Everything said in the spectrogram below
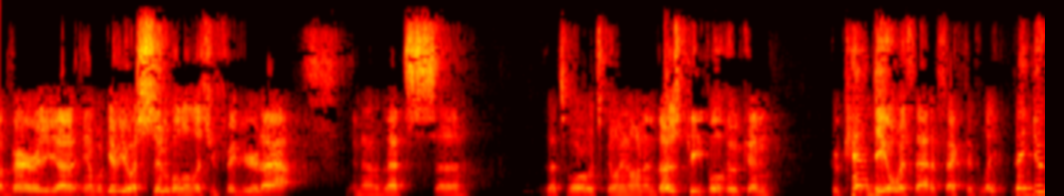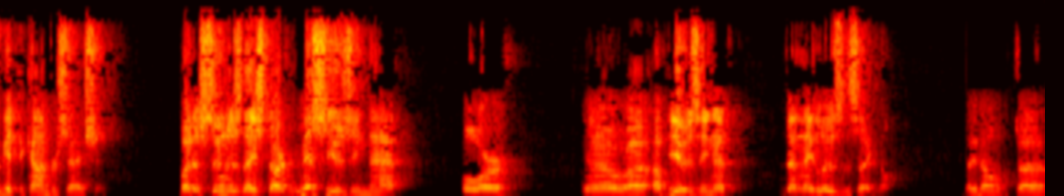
a very, uh, you know, we'll give you a symbol and let you figure it out. You know, that's, uh, that's more what's going on. And those people who can, who can deal with that effectively, they do get the conversation. But as soon as they start misusing that or, you know, uh, abusing it, then they lose the signal. They don't, uh,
